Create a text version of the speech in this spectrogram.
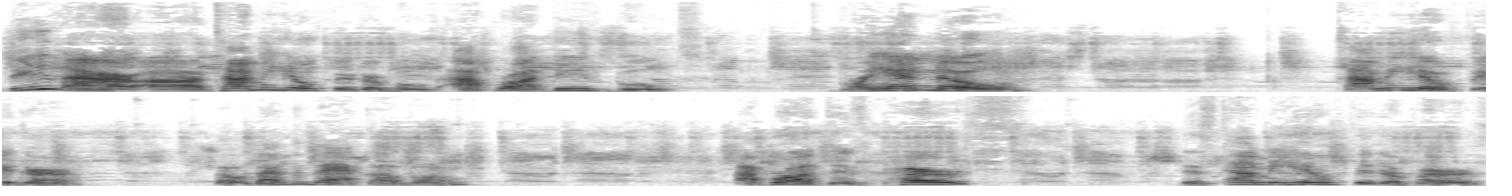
These are uh, Tommy Hilfiger boots. I brought these boots brand new. Tommy Hilfiger. Those are the back of them. I brought this purse. This Tommy Hilfiger purse.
